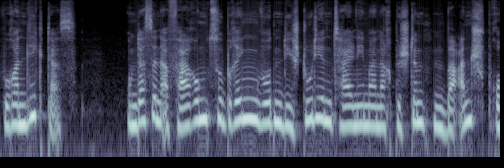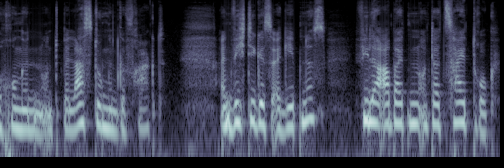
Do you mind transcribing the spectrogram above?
Woran liegt das? Um das in Erfahrung zu bringen, wurden die Studienteilnehmer nach bestimmten Beanspruchungen und Belastungen gefragt. Ein wichtiges Ergebnis: viele arbeiten unter Zeitdruck.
